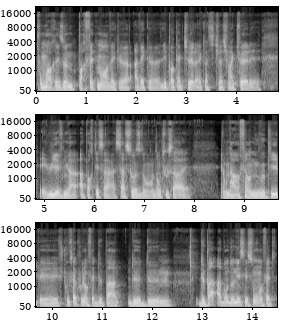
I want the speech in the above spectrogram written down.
pour moi résonne parfaitement avec euh, avec euh, l'époque actuelle avec la situation actuelle. Et et lui est venu apporter sa sa sauce dans dans tout ça. Et, et on a fait un nouveau clip. Et je trouve ça cool en fait de pas de de de pas abandonner ses sons en fait.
